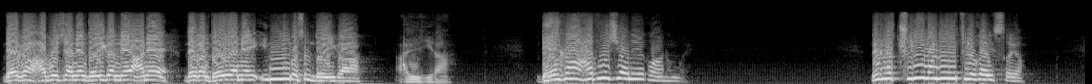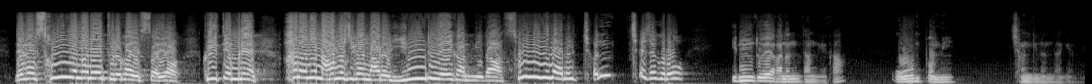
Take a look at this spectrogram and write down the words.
내가 아버지 안에 너희가 내 안에 내가 너희 안에 있는 것을 너희가 알리라. 내가 아버지 안에 거하는 거예요. 내가 주님 안에 들어가 있어요. 내가 성령 안에 들어가 있어요. 그렇기 때문에 하나님 아버지가 나를 인도해 갑니다. 성령이 나를 전체적으로 인도해 가는 단계가 온몸이 잠기는 단계입니다.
